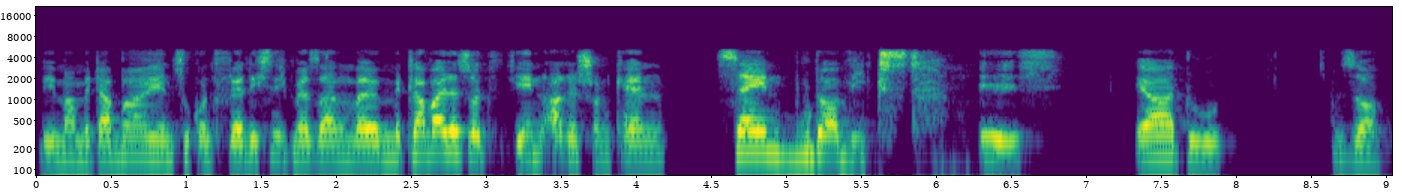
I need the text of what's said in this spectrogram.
wie immer mit dabei, in Zukunft werde ich es nicht mehr sagen, weil mittlerweile solltet ihr ihn alle schon kennen. Zane Buddha wichst. Ich. Ja, du. So,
